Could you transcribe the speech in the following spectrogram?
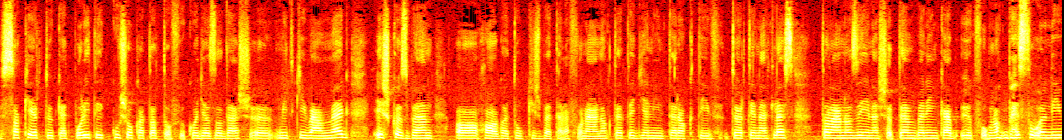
szakértőket, politikusokat, attól függ, hogy az adás mit kíván meg, és közben a hallgatók is betelefonálnak, tehát egy ilyen interaktív történet lesz. Talán az én esetemben inkább ők fognak beszólni,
